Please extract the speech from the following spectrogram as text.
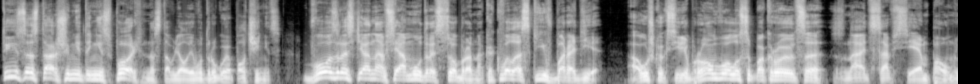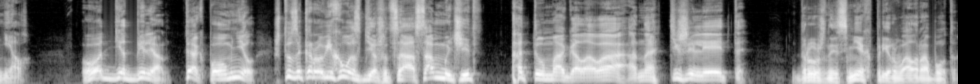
«Ты со старшими-то не спорь», — наставлял его другой ополченец. В возрасте она вся мудрость собрана, как волоски в бороде. А уж как серебром волосы покроются, знать совсем поумнел. Вот дед Белян так поумнел, что за коровий хвост держится, а сам мычит. От ума голова, она тяжелеет-то. Дружный смех прервал работу.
